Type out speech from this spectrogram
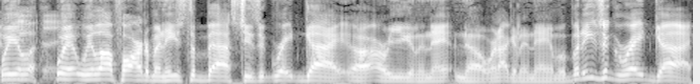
we, the... we, we love Hardiman. He's the best. He's a great guy. Uh, are you going to name? No, we're not going to name him. But he's a great guy.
